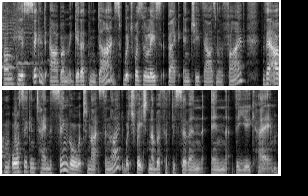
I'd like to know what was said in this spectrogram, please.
from her second album, Get Up and Dance, which was released back in 2005. The album also contained the single Tonight's the Night, which reached number 57 in the UK.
